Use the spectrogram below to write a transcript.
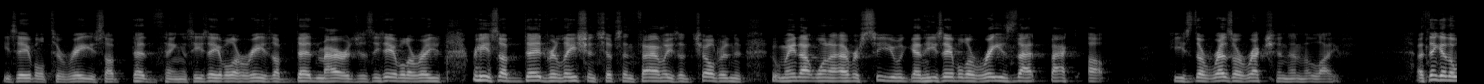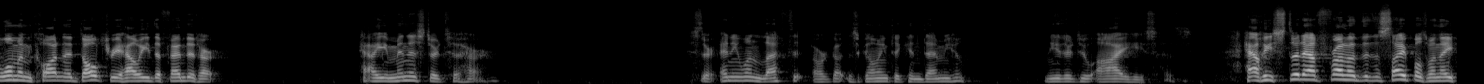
He's able to raise up dead things. He's able to raise up dead marriages. He's able to raise, raise up dead relationships and families and children who may not want to ever see you again. He's able to raise that back up. He's the resurrection and the life. I think of the woman caught in adultery, how he defended her, how he ministered to her. Is there anyone left or is going to condemn you? Neither do I, he says how he stood out front of the disciples when they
